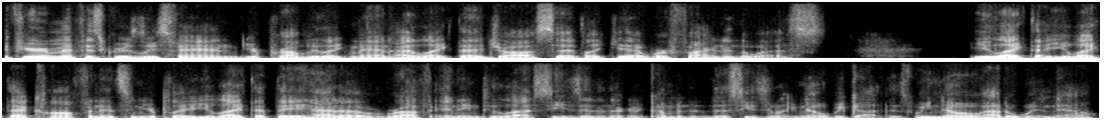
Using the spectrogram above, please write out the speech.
If you're a Memphis Grizzlies fan, you're probably like, man, I like that Ja said, like, yeah, we're fine in the West. You like that. You like that confidence in your player. You like that they had a rough ending to last season and they're going to come into this season like, no, we got this. We know how to win now.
